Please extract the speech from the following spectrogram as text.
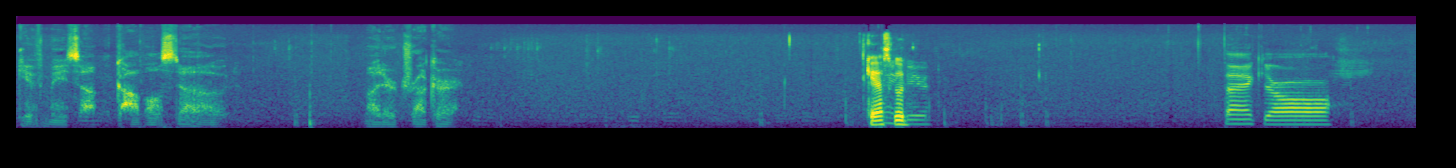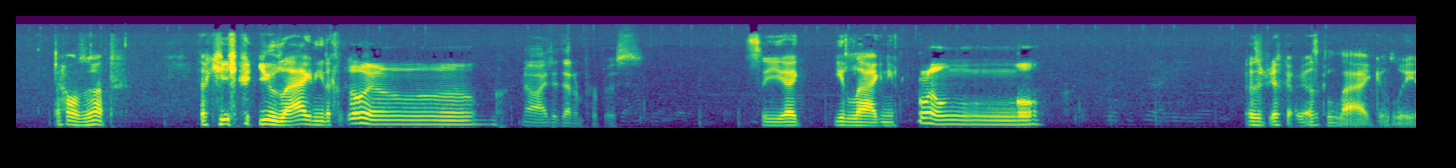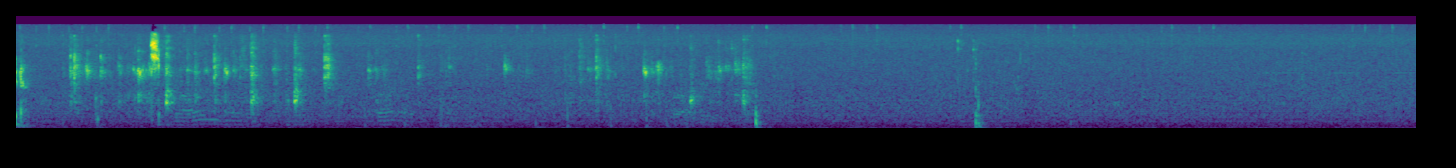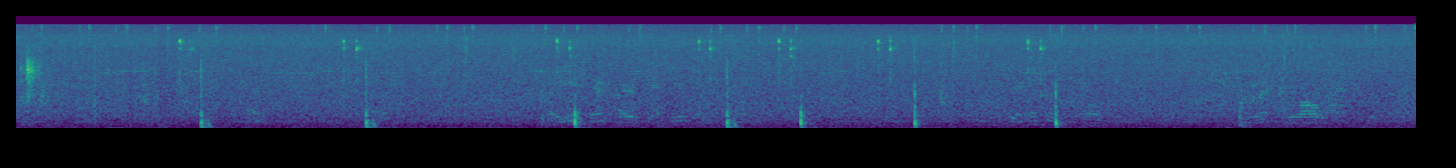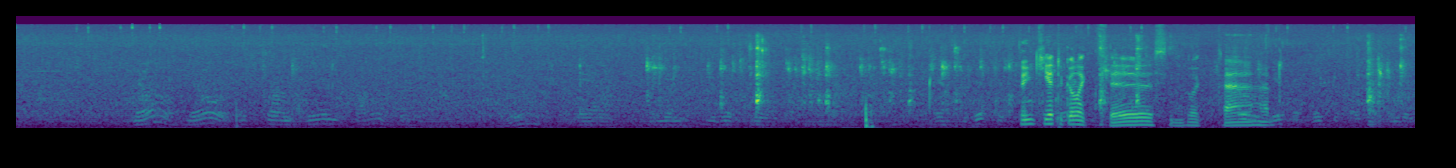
Give me some cobblestone. Mother trucker. Okay, that's good. You. Thank y'all. the hell is that? Like you, you lag and you're like, oh. No, I did that on purpose. So you like you lag and you. oh. It was just it was lag. It was weird. To go like this and go like that.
